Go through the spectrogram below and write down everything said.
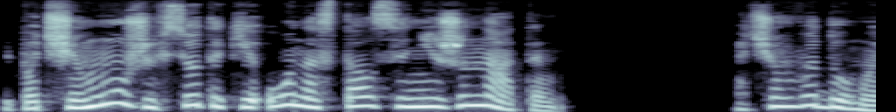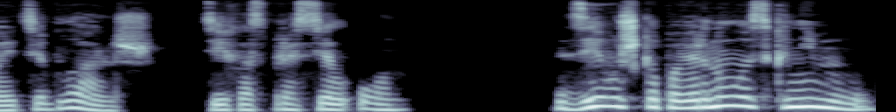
и почему же все-таки он остался неженатым? — О чем вы думаете, Бланш? — тихо спросил он. Девушка повернулась к нему.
